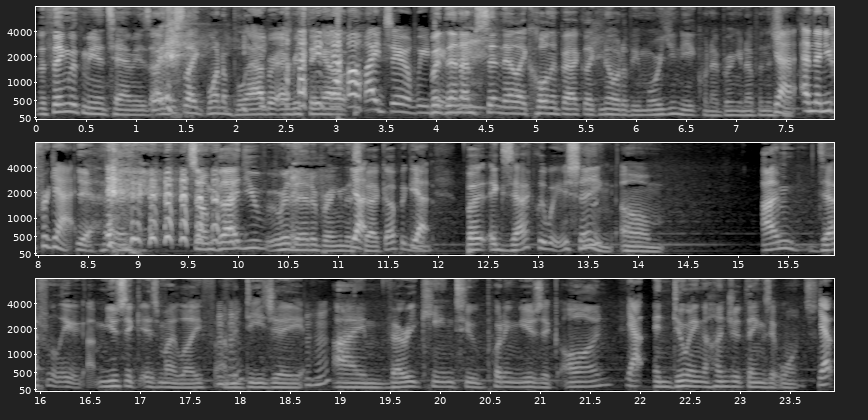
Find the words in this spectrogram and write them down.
the thing with me and Tammy is I just like want to blabber everything I out. I do. We do But do. then I'm sitting there like holding it back, like no, it'll be more unique when I bring it up in the yeah, show. and then you forget. Yeah. so I'm glad you were there to bring this Yeah. back up again. Yeah. Mm-hmm. But exactly what you're saying. Um, I'm definitely music is my life. I'm a Mm-hmm. DJ. I'm very keen to putting music on Yep. and doing a hundred things at once. Yep.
